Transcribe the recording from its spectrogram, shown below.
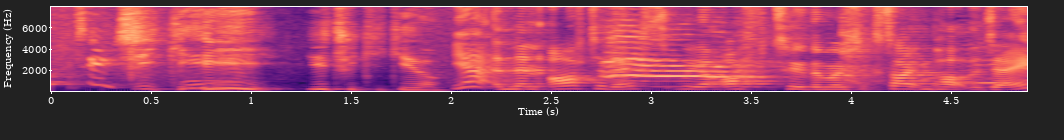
up to, cheeky? You cheeky girl. Yeah, and then after this, we are off to the most exciting part of the day,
